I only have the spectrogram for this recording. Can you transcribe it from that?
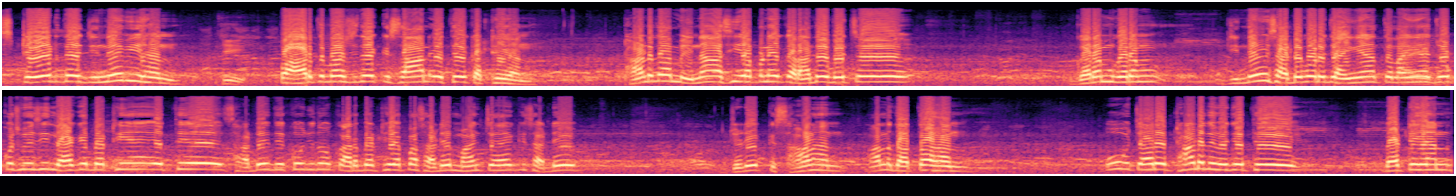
ਸਟੇਟ ਦੇ ਜਿੰਨੇ ਵੀ ਹਨ ਜੀ। ਭਾਰਤ ਵਰਸ਼ ਦੇ ਕਿਸਾਨ ਇੱਥੇ ਇਕੱਠੇ ਹਨ। ਠੰਡ ਦਾ ਮਹੀਨਾ ਅਸੀਂ ਆਪਣੇ ਘਰਾਂ ਦੇ ਵਿੱਚ ਗਰਮ ਗਰਮ ਜਿੰਨੇ ਵੀ ਸਾਡੇ ਕੋਲ ਰਜਾਈਆਂ ਤਲਾਈਆਂ ਜੋ ਕੁਝ ਵੀ ਅਸੀਂ ਲੈ ਕੇ ਬੈਠੇ ਆ ਇੱਥੇ ਸਾਡੇ ਦੇਖੋ ਜਦੋਂ ਘਰ ਬੈਠੇ ਆਪਾਂ ਸਾਡੇ ਮਨ ਚ ਆਇਆ ਕਿ ਸਾਡੇ ਜਿਹੜੇ ਕਿਸਾਨ ਹਨ ਅੰਨਦਾਤਾ ਹਨ ਉਹ ਵਿਚਾਰੇ ਠੰਡ ਦੇ ਵਿੱਚ ਇੱਥੇ ਬੈਠੇ ਹਨ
